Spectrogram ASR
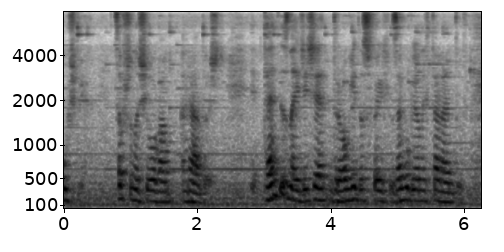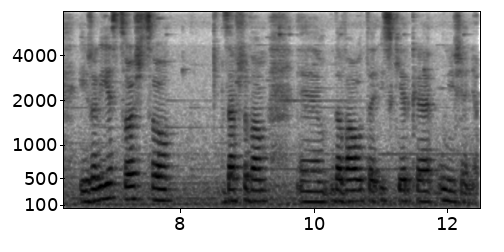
uśmiech, co przynosiło Wam radość. Tędy znajdziecie drogi do swoich zagubionych talentów. Jeżeli jest coś, co zawsze Wam e, dawało tę iskierkę uniesienia,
